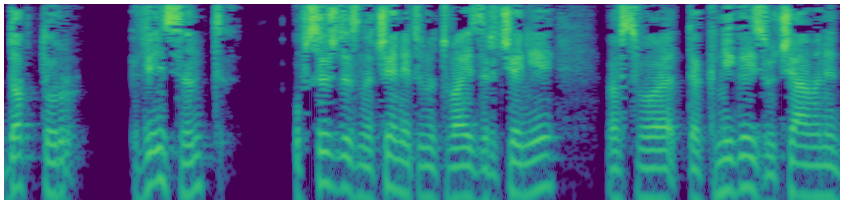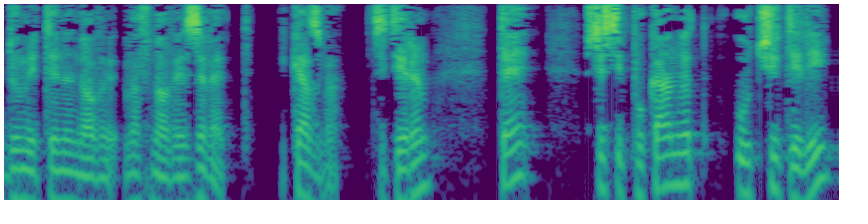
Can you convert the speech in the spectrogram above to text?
Доктор Винсент обсъжда значението на това изречение в своята книга Изучаване думите на нови, в Новия Завет. И казва, цитирам, те ще си поканват учители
